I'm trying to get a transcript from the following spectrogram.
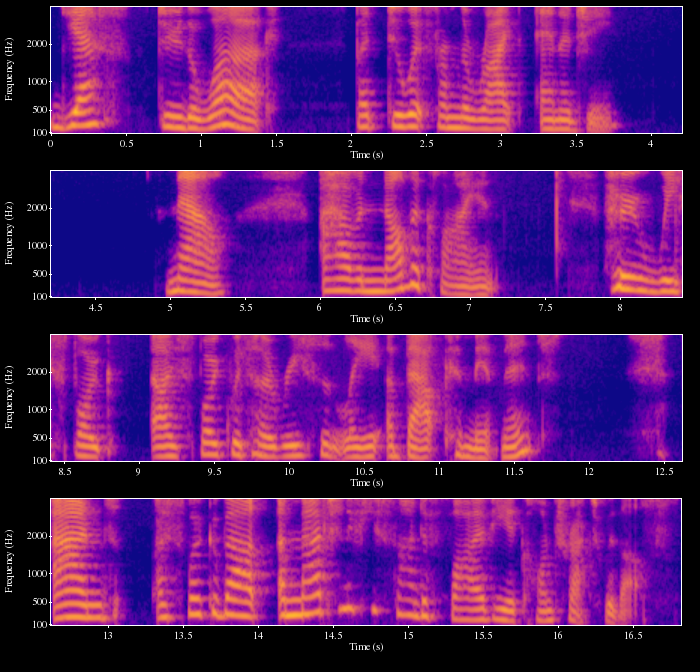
Yes, do the work, but do it from the right energy. Now, I have another client who we spoke I spoke with her recently about commitment and I spoke about imagine if you signed a five year contract with us.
